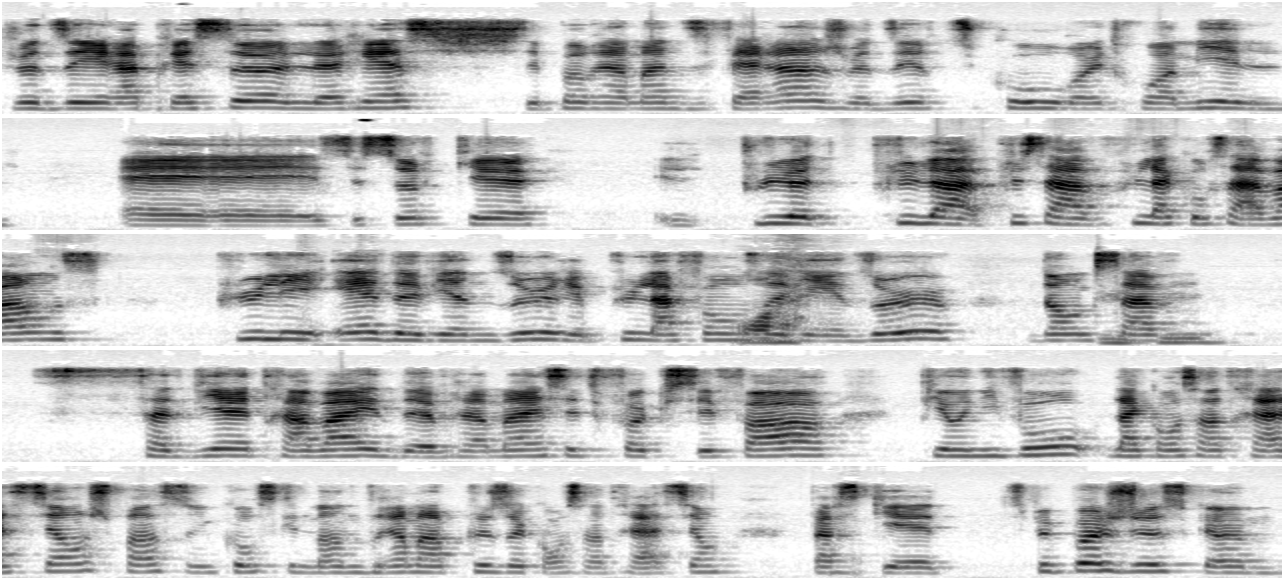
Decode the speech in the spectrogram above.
je veux dire, après ça, le reste, c'est pas vraiment différent. Je veux dire, tu cours un 3000. Euh, c'est sûr que plus, plus, la, plus, plus la course avance, plus les haies deviennent dures et plus la fosse devient dure. Donc, ça, mm-hmm. ça devient un travail de vraiment essayer de focuser fort. Puis au niveau de la concentration, je pense que c'est une course qui demande vraiment plus de concentration parce que tu peux pas juste comme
